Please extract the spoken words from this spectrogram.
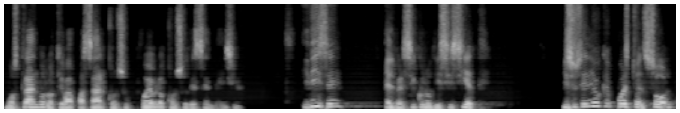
mostrando lo que va a pasar con su pueblo, con su descendencia. Y dice el versículo 17, y sucedió que puesto el sol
